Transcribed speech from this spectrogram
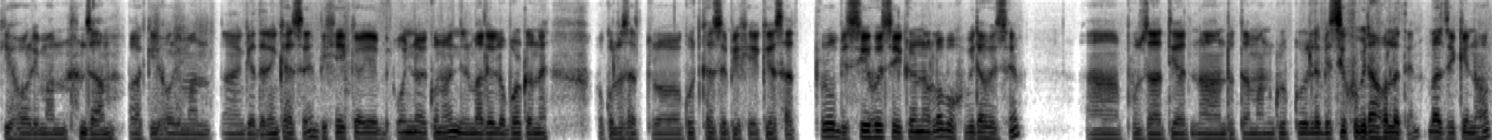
কিহৰ ইমান জাম বা কিহৰ ইমান গেডাৰিং খাইছে। বিশেষকৈ অন্য একো নহয় নিৰ্মালী ল'বৰ কাৰণে সকলো ছাত্ৰ গোট খাইছে। বিশেষকৈ ছাত্ৰ বেছি হৈছে সেইকাৰণে অলপ অসুবিধা হৈছে। পূজা আহ, দুটামান গ্ৰুপ কৰিলে বেছি সুবিধা হ'লহেঁতেন বা যি কি নহওক।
